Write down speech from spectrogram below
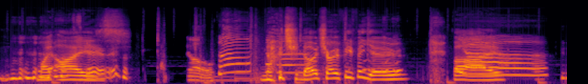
My eyes. No. No, no trophy for you. Bye. Yeah.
